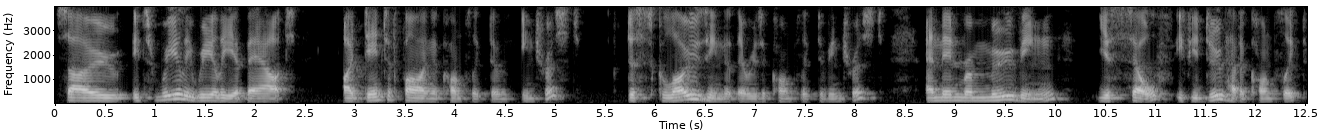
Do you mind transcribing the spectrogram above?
So it's really, really about identifying a conflict of interest, disclosing that there is a conflict of interest, and then removing yourself, if you do have a conflict,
